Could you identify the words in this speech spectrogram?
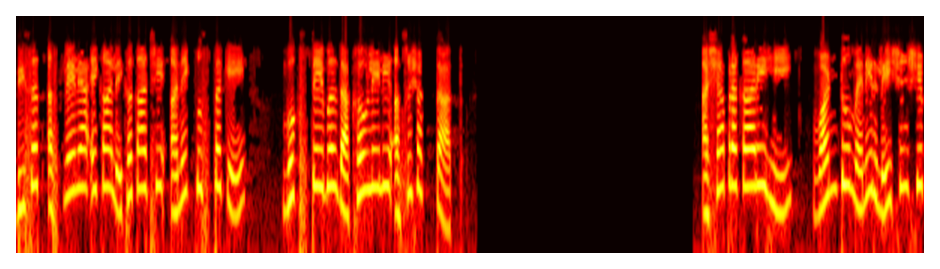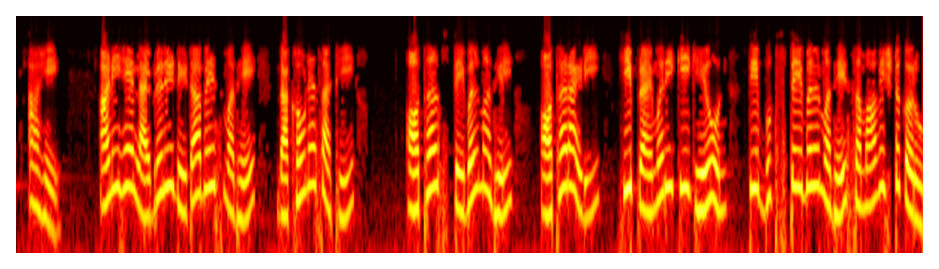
दिसत असलेल्या एका लेखकाची अनेक पुस्तके बुक्स टेबल दाखवलेली असू शकतात. अशा प्रकारे ही one to मॅनी रिलेशनशिप आहे. आणि हे लायब्ररी डेटाबेस मध्ये दाखवण्यासाठी ऑथर्स टेबल मधील ऑथर इद ही प्रायमरी की घेऊन ती बुक्स टेबलमध्ये समाविष्ट करू.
